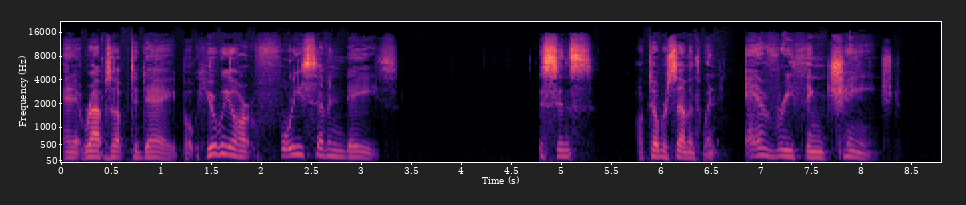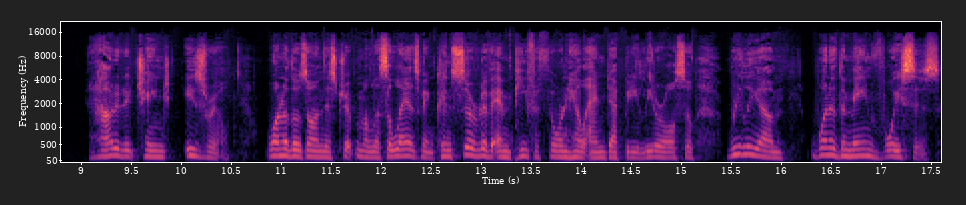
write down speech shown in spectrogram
And it wraps up today. But here we are, 47 days since October 7th, when everything changed. And how did it change Israel? One of those on this trip, Melissa Lantsman, conservative MP for Thornhill and deputy leader, also really um, one of the main voices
